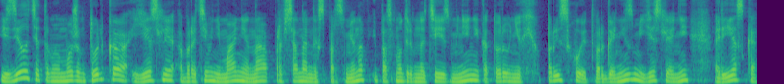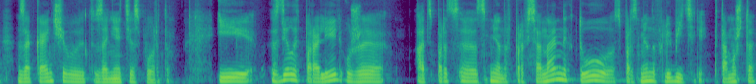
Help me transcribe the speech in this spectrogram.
И сделать это мы можем только, если обратим внимание на профессиональных спортсменов и посмотрим на те изменения, которые у них происходят в организме, если они резко заканчивают занятия спортом. И сделать параллель уже от спортсменов профессиональных до спортсменов-любителей. Потому что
